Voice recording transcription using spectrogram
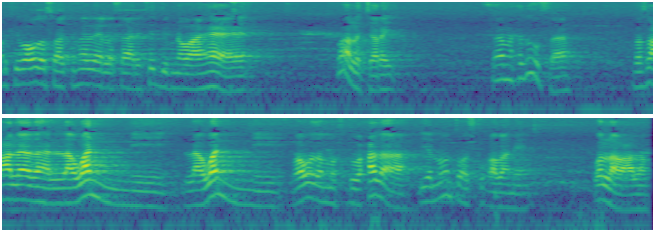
Markii waawda saakinada ee la saaray kadibna waa hee waa la jaray. Waa maxduuf ah. Bas waxaa leedahay lawani lawani waawda maftuuxada ah iyo nuunta waa isku qabaneen wallahu aclam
